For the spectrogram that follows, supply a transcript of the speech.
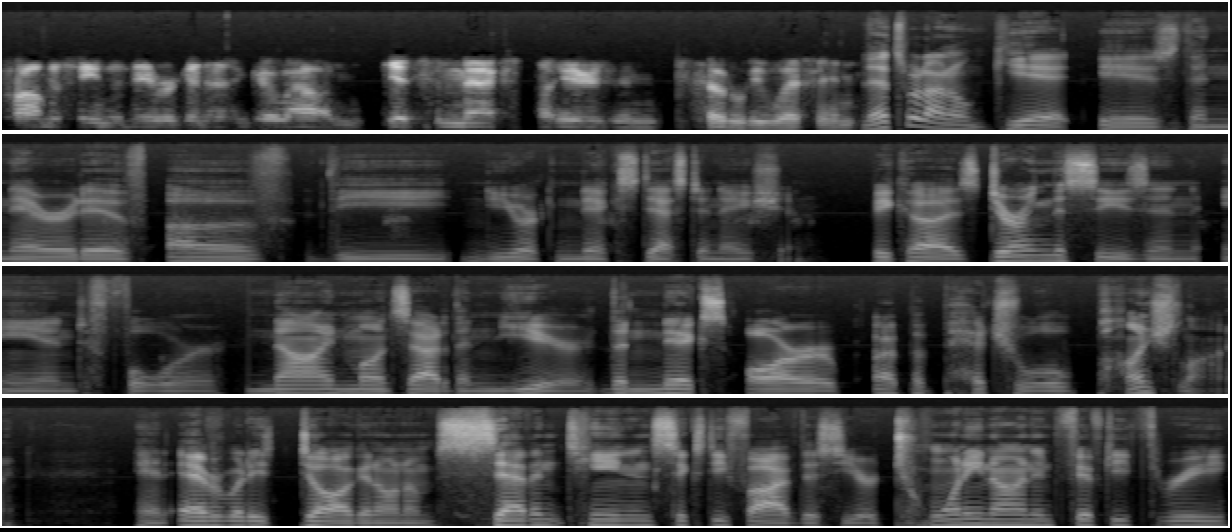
promising that they were going to go out and get some max players and totally whiffing. That's what I don't get is the narrative of the New York Knicks destination because during the season and for nine months out of the year, the Knicks are a perpetual punchline. And everybody's dogging on them. 17 and 65 this year, 29 and 53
